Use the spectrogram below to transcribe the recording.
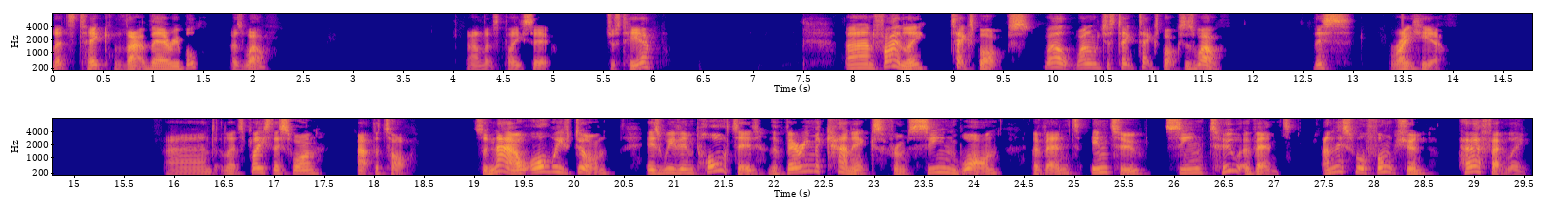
Let's take that variable as well. And let's place it just here. And finally, text box. Well, why don't we just take text box as well? This right here. And let's place this one at the top. So now all we've done is we've imported the very mechanics from scene 1 event into scene 2 event. And this will function perfectly.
